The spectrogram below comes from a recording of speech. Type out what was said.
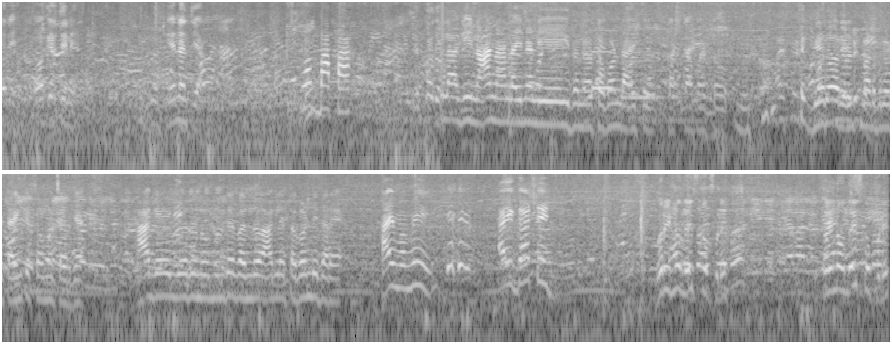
ಸರಿ ಹೋಗಿರ್ತೀನಿ. ಏನಂತೀಯ? ಇಲ್ಲಾಗಿ ನಾನು ಆ ಲೈನಲ್ಲಿ ಇದನ್ನು ತೊಗೊಂಡಾಯ್ತು ಕಷ್ಟಪಟ್ಟು. ಬೇರೆಯವ್ರು ಹೆಲ್ಪ್ ಮಾಡಿದ್ರು. ಥ್ಯಾಂಕ್ ಯು ಸೋ ಮಚ್ ಅವ್ರಿಗೆ. ಹಾಗೆ ಇವರು ಮುಂದೆ ಬಂದು ಆಗಲೇ ತೊಗೊಂಡಿದ್ದಾರೆ. Hi mummy. I got it ಬರೀ ಇನ್ನೊಂದು ಐಸ್ ಕೊಟ್ಬಿಡಿ. ಸರ್ ಇನ್ನೊಂದು ಐಸ್ ಕೊಟ್ಬಿಡಿ.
